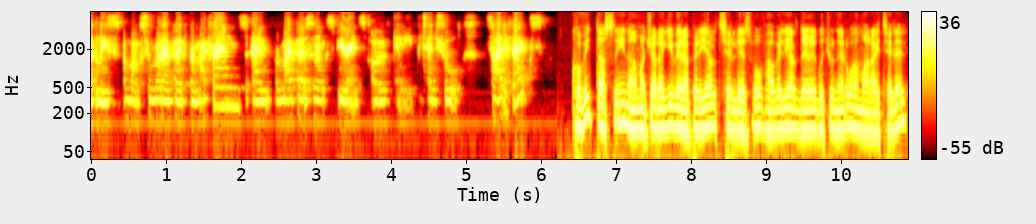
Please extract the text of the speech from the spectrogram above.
at least amongst from what I've heard from my friends and from my personal experience of any potential side effects. COVID-19 համաճարակի վերաբերյալ ցելլեզվով հավելյալ դեղեցություններով համար այցելել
